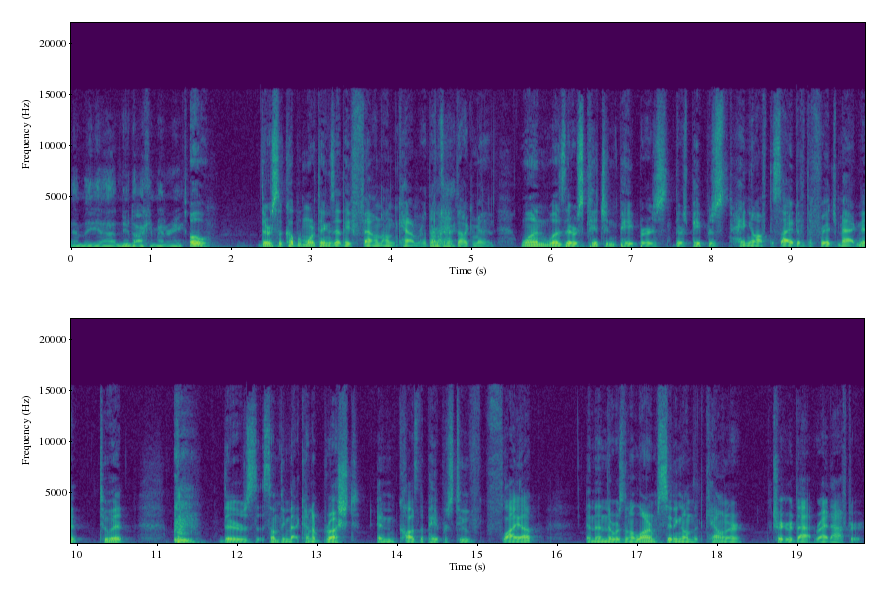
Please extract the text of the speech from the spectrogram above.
in the uh, new documentary. Oh, there's a couple more things that they found on camera that I have documented. One was there was kitchen papers. There's papers hanging off the side of the fridge magnet to it. there's something that kind of brushed and caused the papers to fly up, and then there was an alarm sitting on the counter, triggered that right after.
